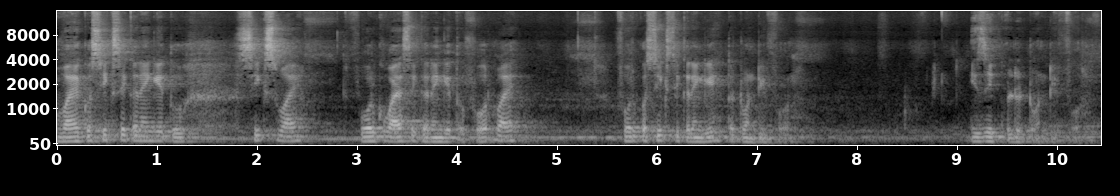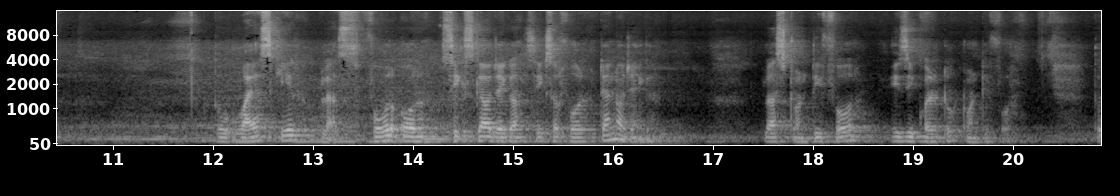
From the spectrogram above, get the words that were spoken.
वाई को सिक्स से करेंगे तो सिक्स वाई फोर को वाई से करेंगे तो फोर वाई फोर को सिक्स से करेंगे तो twenty four is equal to twenty four तो वाई स्केयर प्लस फोर और सिक्स क्या हो जाएगा? सिक्स और फोर टेन हो जाएगा। Plus twenty four is equal to twenty four तो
